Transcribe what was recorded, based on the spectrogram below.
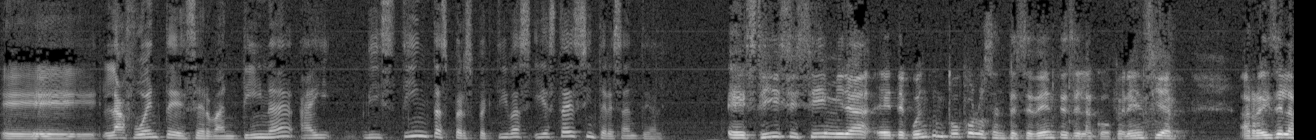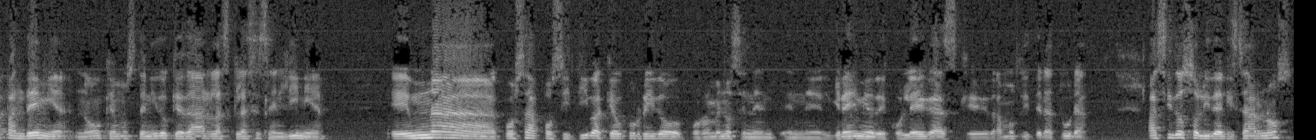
eh, la fuente cervantina, hay distintas perspectivas y esta es interesante, Ale. Eh, sí, sí, sí, mira, te cuento un poco los antecedentes de la conferencia. A raíz de la pandemia, ¿no? Que hemos tenido que dar las clases en línea, eh, una cosa positiva que ha ocurrido, por lo menos en el, gremio de colegas que damos literatura, ha sido solidarizarnos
